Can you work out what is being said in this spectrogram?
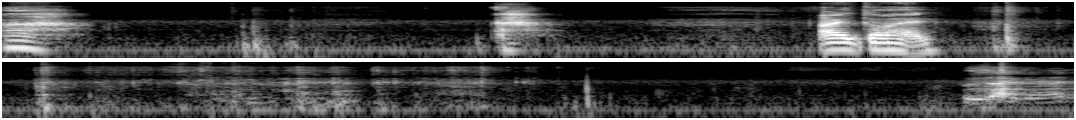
Alright, go ahead. Who's that get?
